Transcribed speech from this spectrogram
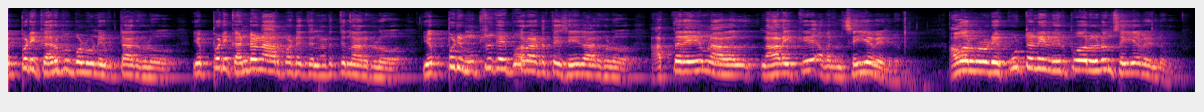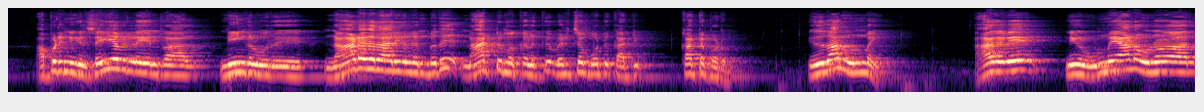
எப்படி கருப்பு பலூனை விட்டார்களோ எப்படி கண்டன ஆர்ப்பாட்டத்தை நடத்தினார்களோ எப்படி முற்றுகை போராட்டத்தை செய்தார்களோ அத்தனையும் நாளைக்கு அவர்கள் செய்ய வேண்டும். அவர்களுடைய கூட்டணியில் இருப்பவர்களும் செய்ய வேண்டும். அப்படி நீங்கள் செய்யவில்லை என்றால் நீங்கள் ஒரு நாடகதாரிகள் என்பது நாட்டு மக்களுக்கு வெளிச்சம் போட்டு காட்டி காட்டப்படும். இதுதான் உண்மை. ஆகவே நீங்கள் உண்மையான உணர்வார்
